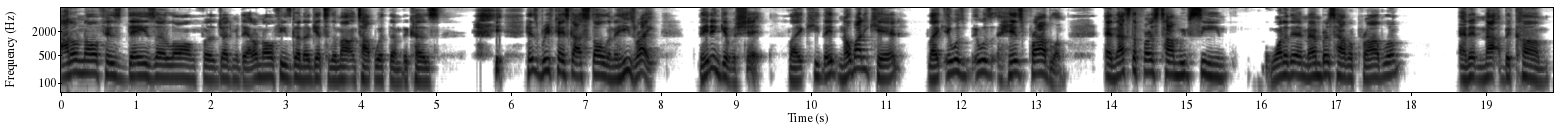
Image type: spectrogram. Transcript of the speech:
I don't know if his days are long for Judgment Day. I don't know if he's gonna get to the mountaintop with them because his briefcase got stolen, and he's right. They didn't give a shit. Like he, they nobody cared. Like it was, it was his problem, and that's the first time we've seen one of their members have a problem, and it not become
